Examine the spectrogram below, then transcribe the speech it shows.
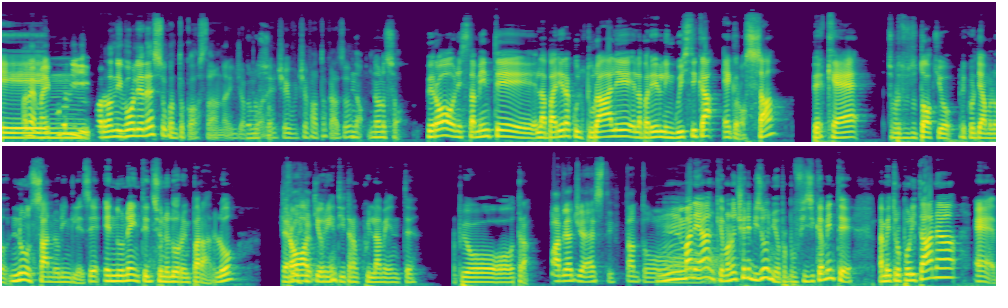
E... Vabbè, ma i voli, guardando i voli adesso, quanto costano in Non Giappone? lo so. Ci hai- fatto caso? No, non lo so. Però onestamente la barriera culturale e la barriera linguistica è grossa perché, soprattutto Tokyo, ricordiamolo, non sanno l'inglese e non è intenzione loro impararlo, però ti orienti tranquillamente. Proprio tra... Parli a gesti, tanto... Mm, Ma neanche, ma non ce n'è bisogno, proprio fisicamente la metropolitana è,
